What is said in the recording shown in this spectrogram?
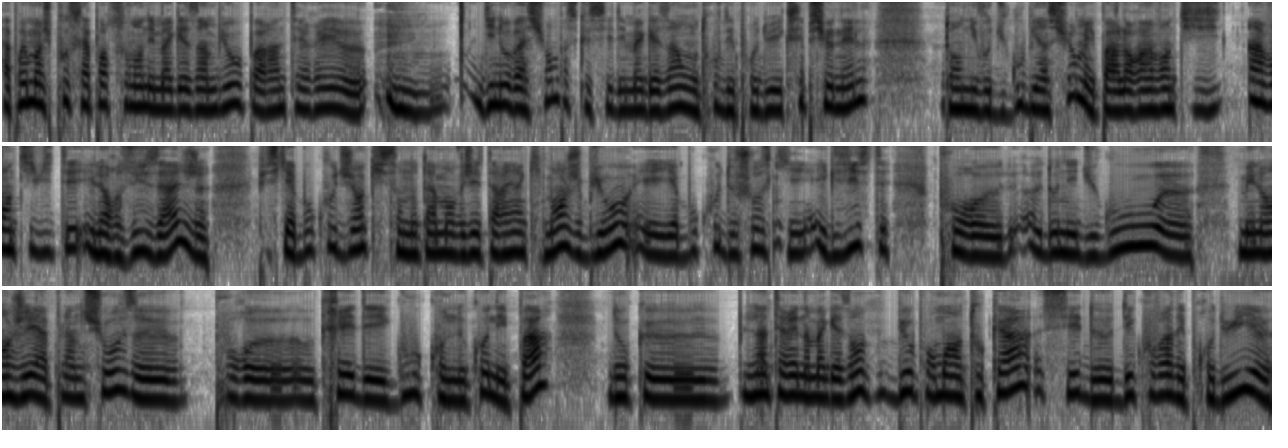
Après, moi, je pousse la porte souvent des magasins bio par intérêt euh, d'innovation parce que c'est des magasins où on trouve des produits exceptionnels tant au niveau du goût bien sûr, mais par leur inventivité et leurs usages, puisqu'il y a beaucoup de gens qui sont notamment végétariens qui mangent bio, et il y a beaucoup de choses qui existent pour euh, donner du goût, euh, mélanger à plein de choses. Euh, pour créer des goûts qu'on ne connaît pas. Donc euh, l'intérêt d'un magasin bio pour moi en tout cas, c'est de découvrir des produits, euh,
